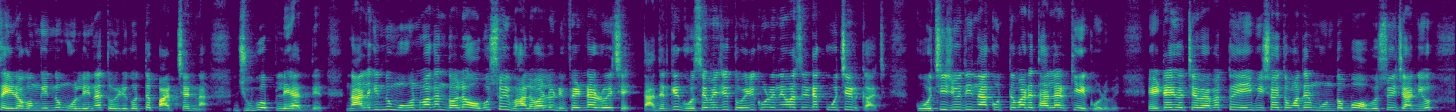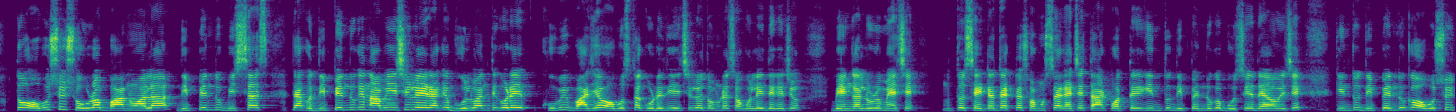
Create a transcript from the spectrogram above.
সেই রকম কিন্তু মল্লিনা তৈরি করতে পারছেন না, যুব প্লেয়ারদের নাহলে কিন্তু মোহনবাগান দলে অবশ্যই ভালো ভালো ডিফেন্ডার রয়েছে। তাদেরকে ঘষে মেজে তৈরি করে নেওয়া সেটা কোচের কাজ। কোচই যদি না করতে পারে, তাহলে আর কে করবে? এটাই হচ্ছে ব্যাপার। তো এই বিষয়ে তোমাদের মন্তব্য অবশ্যই জানিও। তো অবশ্যই সৌরভ বানওয়ালা দীপেন দীপেন্দু বিশ্বাস, দেখো দীপেন্দুকে নামিয়েছিল এর আগে ভুলভ্রান্তি করে খুবই বাজে অবস্থা করে দিয়েছিল, তোমরা সকলেই দেখেছ, বেঙ্গালুরু ম্যাচে তো সেটা তো একটা সমস্যা গেছে। তারপর থেকে কিন্তু দীপেন্দুকে বসিয়ে দেওয়া হয়েছে। কিন্তু দীপেন্দুকে অবশ্যই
